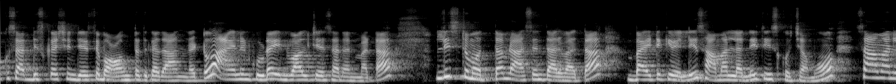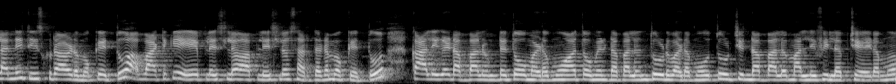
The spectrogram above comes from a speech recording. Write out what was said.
ఒకసారి డిస్కషన్ చేస్తే బాగుంటుంది కదా అన్నట్టు ఆయనను కూడా ఇన్వాల్వ్ చేశానమాట లిస్ట్ మొత్తం రాసిన తర్వాత బయటికి వెళ్ళి సామాన్లన్నీ తీసుకొచ్చాము. సామాన్లన్నీ తీసుకురావడం ఒక ఎత్తు వాటికి ఏ ప్లేస్లో ఆ ప్లేస్లో సర్దడం ఒక ఎత్తు. ఖాళీగా డబ్బాలు ఉంటే తోమడము ఆ తోమిన డబ్బాలను తుడవడము తుడిచిన డబ్బాలు మళ్ళీ ఫిల్అప్ చేయడము.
